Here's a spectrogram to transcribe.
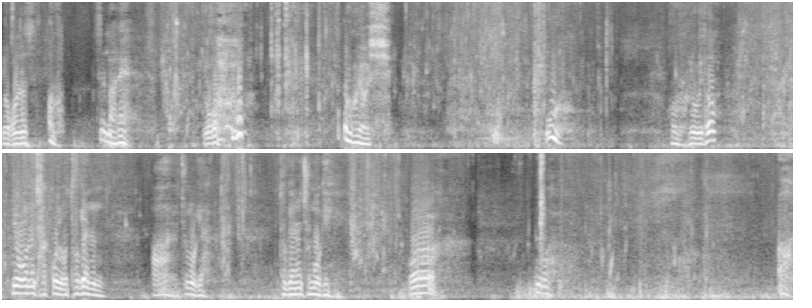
요거는 쓰- 어이구 쓸만해. 요거. 어이구야 씨 오. 어, 여기서 요거는 작고 요 두 개는 아 주먹이야. 두 개는 주먹이. 와 이거 아.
